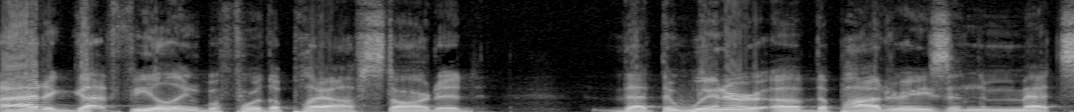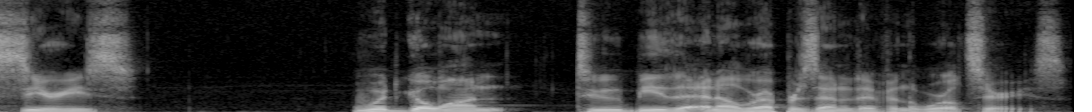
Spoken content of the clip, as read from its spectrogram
I had a gut feeling before the playoffs started that the winner of the Padres and the Mets series would go on to be the NL representative in the World Series.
